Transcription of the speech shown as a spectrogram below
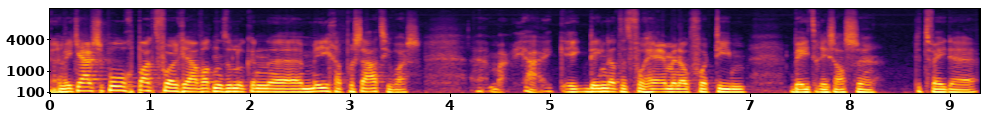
Ja. En weet je, hij heeft zijn pol gepakt vorig jaar... wat natuurlijk een eh, mega prestatie was. Eh, maar ja, ik, ik denk dat het voor hem en ook voor het team beter is als ze de tweede,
